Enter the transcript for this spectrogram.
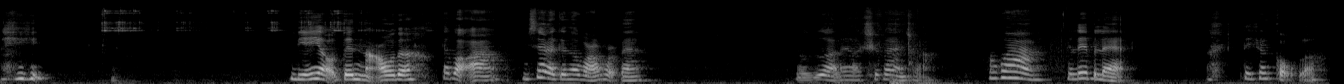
嘿嘿，连咬带挠的。大宝啊，你下来跟他玩会儿呗。又饿了，要吃饭去了。花花，你累不累？累成狗了。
